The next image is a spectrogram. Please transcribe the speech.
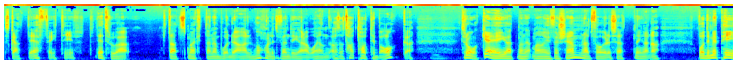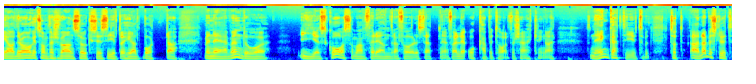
skatteeffektivt. Det tror jag statsmakterna borde allvarligt fundera på och alltså, ta, ta tillbaka. Mm. Tråkiga är ju att man, man har ju försämrat förutsättningarna både med P-avdraget som försvann successivt och helt borta, men även då ISK som man förändrar förutsättningarna för, och kapitalförsäkringar negativt. Så alla beslut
